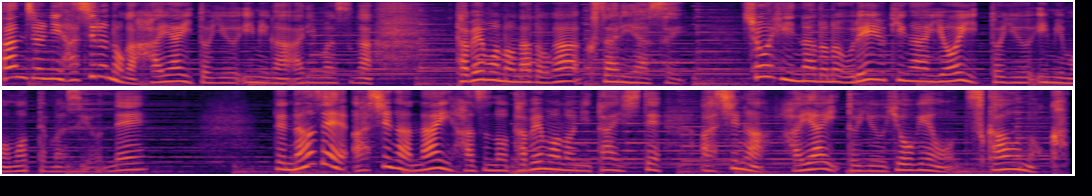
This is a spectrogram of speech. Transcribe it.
単純に走るのが速いという意味がありますが食べ物などが腐りやすい。商品などの売れ行きが良いという意味も持ってますよね。でなぜ足がないはずの食べ物に対して足が速いという表現を使うのか。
